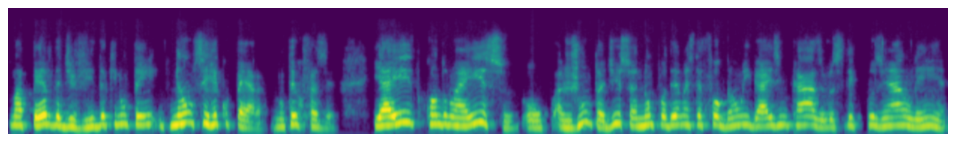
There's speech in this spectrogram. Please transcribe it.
uma perda de vida que não tem, não se recupera, não tem o que fazer. E aí, quando não é isso, ou junto a disso, é não poder mais ter fogão e gás em casa, você tem que cozinhar a lenha.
